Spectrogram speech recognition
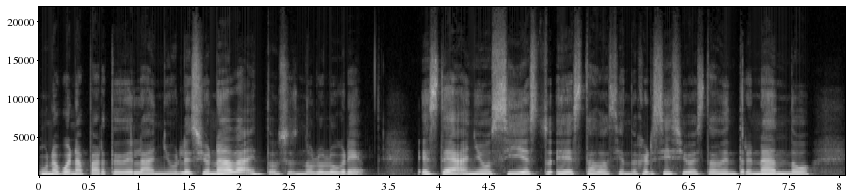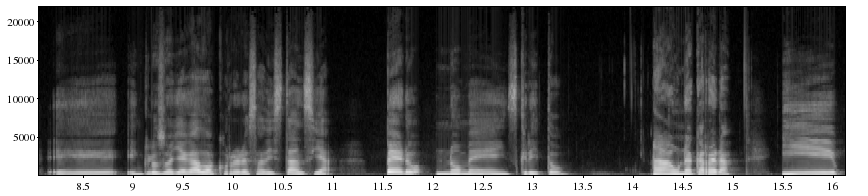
una buena parte del año lesionada, entonces no lo logré. Este año sí he estado haciendo ejercicio, he estado entrenando, eh, incluso he llegado a correr esa distancia, pero no me he inscrito a una carrera. Y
